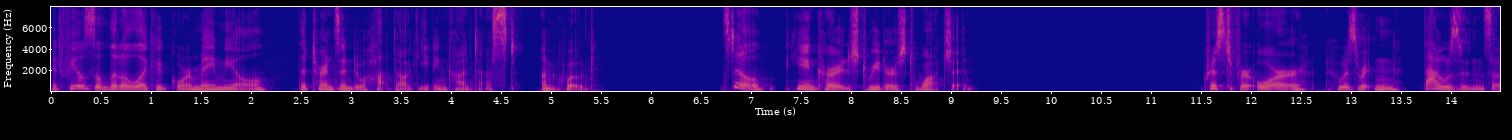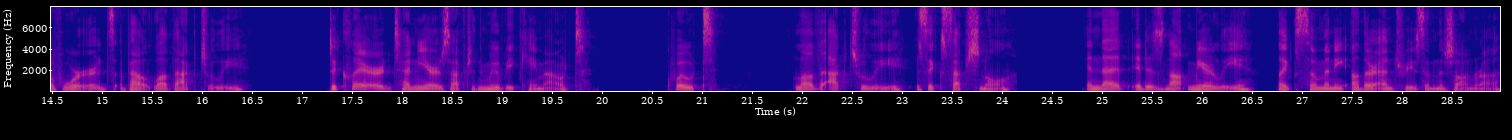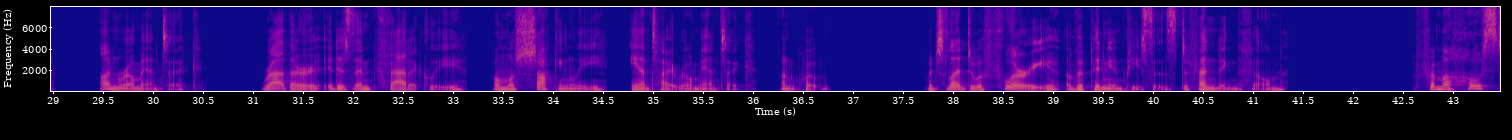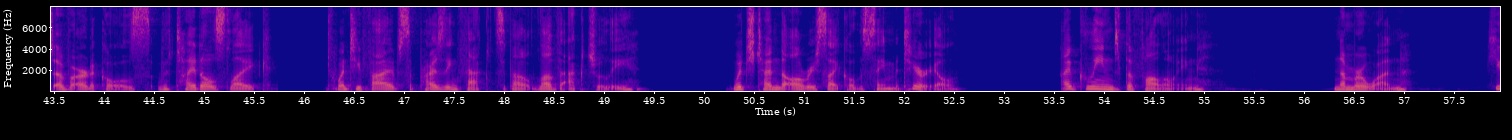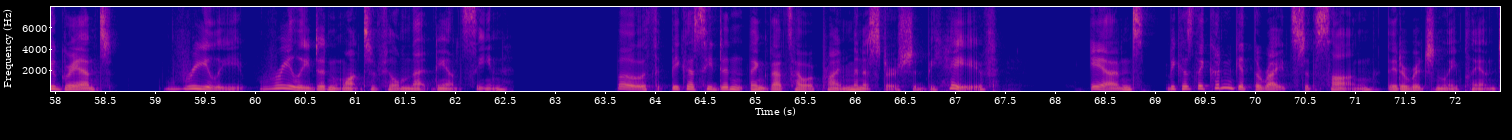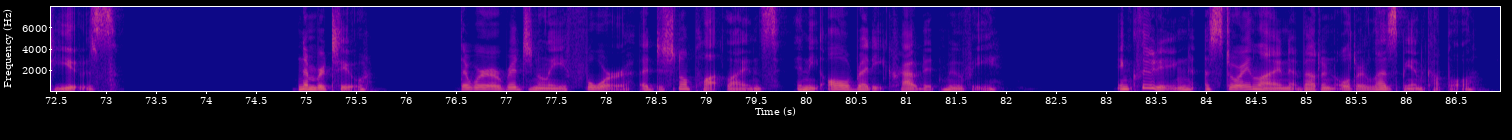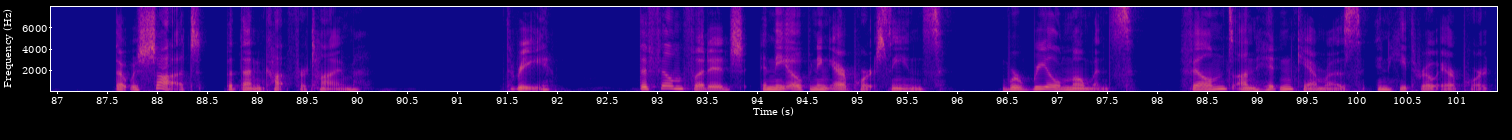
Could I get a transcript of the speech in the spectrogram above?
it feels a little like a gourmet meal that turns into a hot dog eating contest. Unquote. Still, he encouraged readers to watch it. Christopher Orr, who has written thousands of words about Love Actually, declared 10 years after the movie came out quote, Love Actually is exceptional in that it is not merely, like so many other entries in the genre, unromantic, Rather, it is emphatically, almost shockingly, anti romantic, unquote, which led to a flurry of opinion pieces defending the film. From a host of articles with titles like 25 Surprising Facts About Love Actually, which tend to all recycle the same material, I've gleaned the following. Number one, Hugh Grant really, really didn't want to film that dance scene. Both because he didn't think that's how a prime minister should behave, and because they couldn't get the rights to the song they'd originally planned to use. Number two, there were originally four additional plot lines in the already crowded movie, including a storyline about an older lesbian couple that was shot but then cut for time. 3. The film footage in the opening airport scenes were real moments filmed on hidden cameras in Heathrow Airport.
